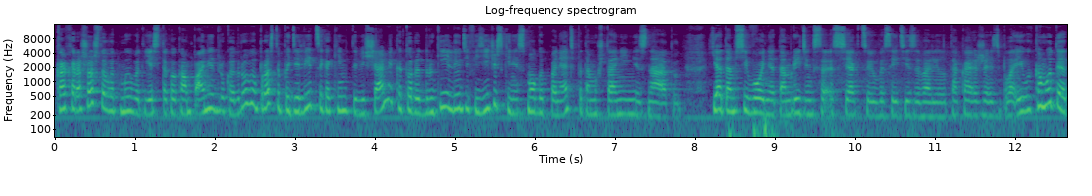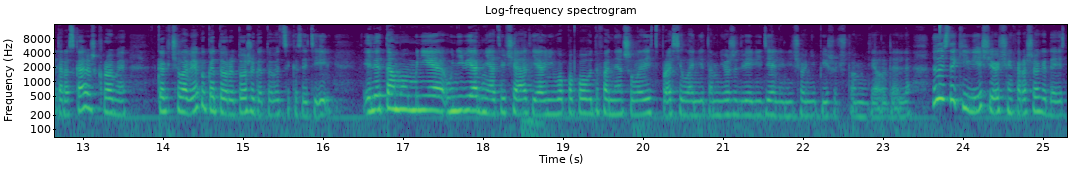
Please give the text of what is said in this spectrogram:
как хорошо, что вот мы вот есть в такой компании друг от друга, просто поделиться какими-то вещами, которые другие люди физически не смогут понять, потому что они не знают. Вот, я там сегодня там ридинг секцию в SAT завалила, такая жесть была. И кому ты это расскажешь, кроме как человеку, который тоже готовится к SAT? Или там мне универ не отвечает, я у него по поводу financial aid спросила, они там мне уже две недели ничего не пишут, что мне делать. Ля -ля. Ну, то есть такие вещи очень хорошо, когда есть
